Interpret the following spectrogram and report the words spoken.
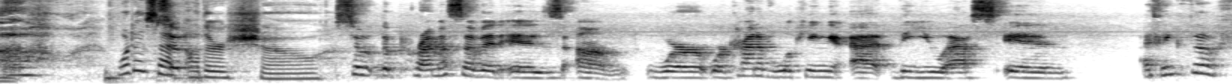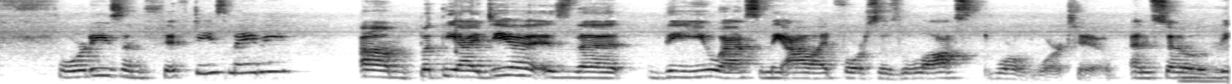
Oh, what is that So- other show? So the premise of it is um, we're we're kind of looking at the U.S. in I think the 40s and 50s maybe. Um, but the idea is that the U.S. and the Allied forces lost World War II, and so Mhm. the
